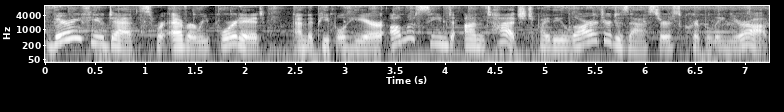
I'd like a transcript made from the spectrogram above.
Very few deaths were ever reported, and the people here almost seemed untouched by the larger disasters crippling Europe.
